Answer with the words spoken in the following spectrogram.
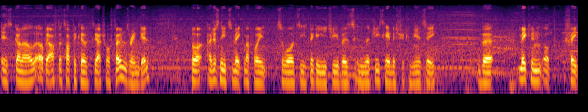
it's gone a little bit off the topic of the actual phones ringing but I just need to make my point towards these bigger YouTubers in the GTA mystery community that making up fake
